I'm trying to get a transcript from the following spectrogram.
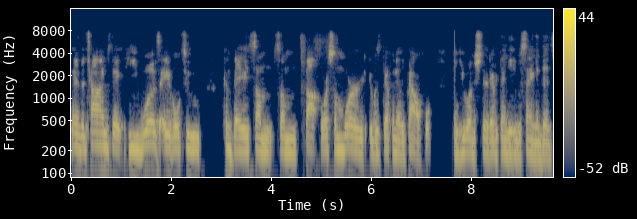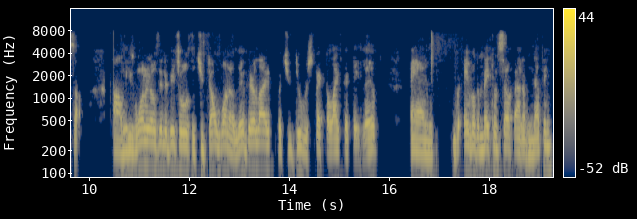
in the times that he was able to convey some, some thought or some word, it was definitely powerful and you understood everything that he was saying and then some. Um, he's one of those individuals that you don't want to live their life, but you do respect the life that they lived and able to make himself out of nothing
